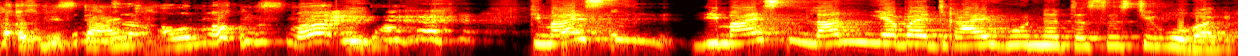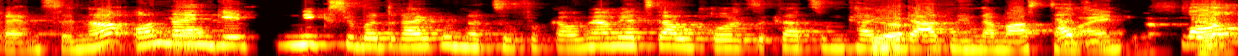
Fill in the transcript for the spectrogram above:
Also bis dahin trauen wir uns mal. Die meisten, die meisten landen ja bei 300, das ist die Obergrenze. Ne? Online ja. geht nichts über 300 zu verkaufen. Wir haben jetzt gerade so einen Kandidaten ja. in der Mastermind. Also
